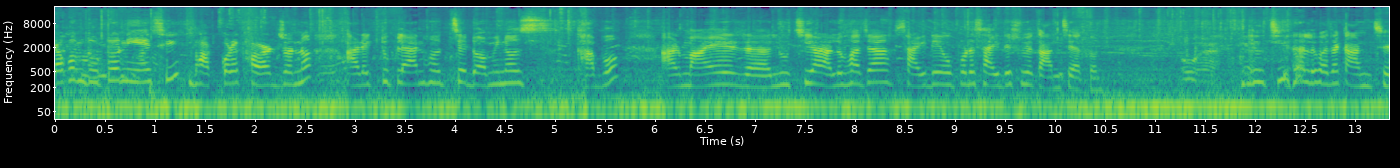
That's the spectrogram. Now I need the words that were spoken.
এরকম দুটো নিয়েছি ভাগ করে খাওয়ার জন্য। আর একটু প্ল্যান হচ্ছে ডমিনোজ খাব। আর মায়ের লুচি আর আলু ভাজা সাইডে ওপরে সাইডে শুয়ে কাঁদছে এখন। হ্যাঁ। লুচি আর আলু ভাজা কাঁদছে।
